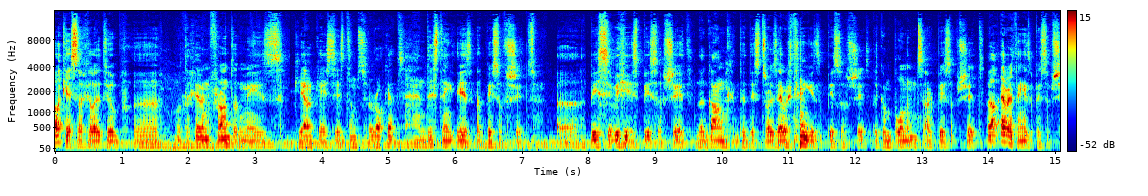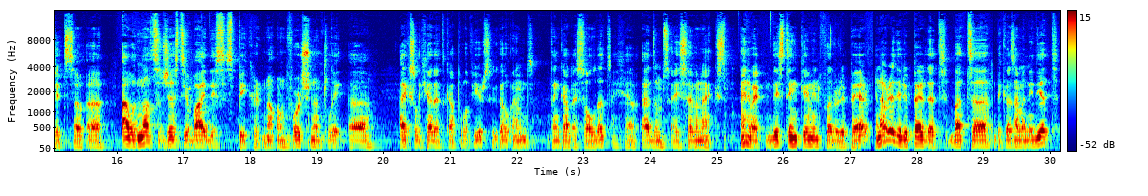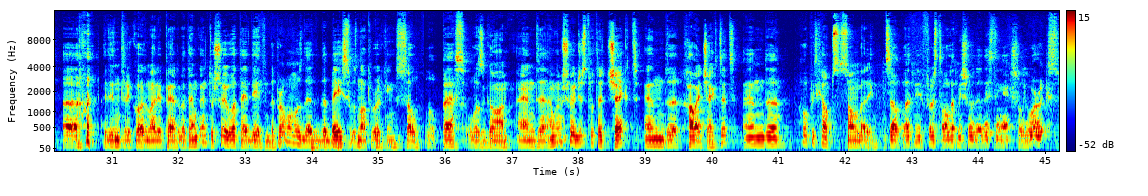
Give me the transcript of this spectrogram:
Okay, so hello YouTube. Uh, what I have in front of me is KRK Systems Rokit, and this thing is a piece of shit. Uh, PCB is piece of shit. The gunk that destroys everything is a piece of shit. The components are a piece of shit. Well, everything is a piece of shit. So uh, I would not suggest you buy this speaker. Now, unfortunately, uh, I actually had it a couple of years ago, and Thank God I sold it. I have Adams A7X. Anyway, this thing came in for repair and I already repaired it, but uh, because I'm an idiot, uh, I didn't record my repair, but I'm going to show you what I did. The problem was that the bass was not working, so low pass was gone. And uh, I'm going to show you just what I checked and uh, how I checked it and uh, hope it helps somebody. So let me, first of all, let me show you that this thing actually works.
